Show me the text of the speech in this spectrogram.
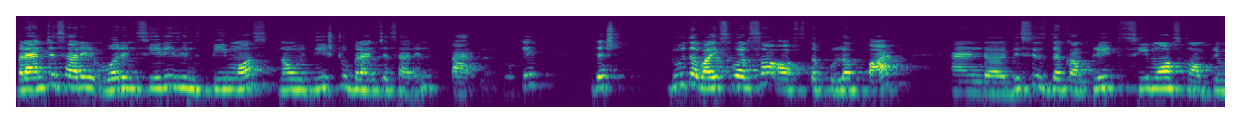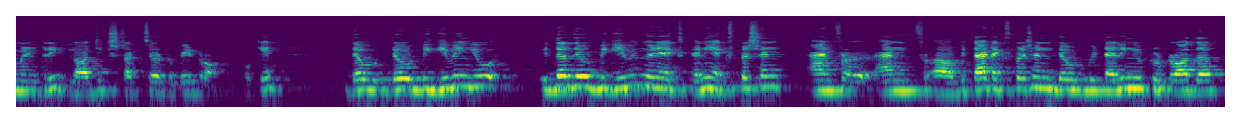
branches are were in series in PMOS. Now these two branches are in parallel. Okay. Just do the vice versa of the pull-up part and uh, this is the complete CMOS complementary logic structure to be drawn. Okay they would, they would be giving you either they would be giving you any, any expression and for, and uh, with that expression they would be telling you to draw the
